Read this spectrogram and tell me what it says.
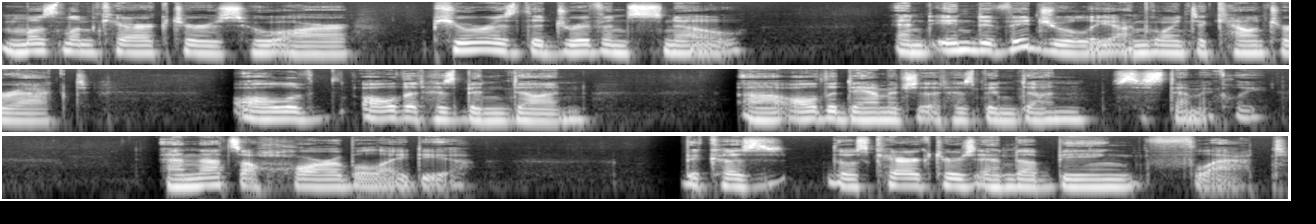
Muslim characters who are pure as the driven snow, and individually I'm going to counteract all of all that has been done, uh, all the damage that has been done systemically, and that's a horrible idea, because those characters end up being flat.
